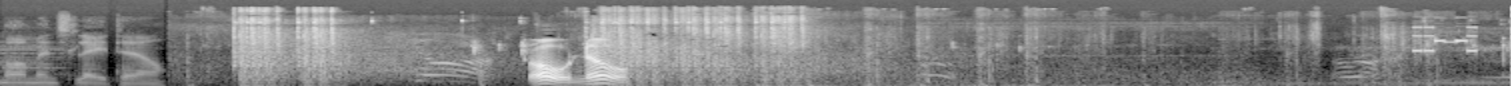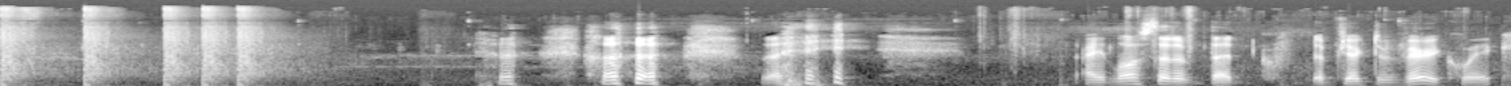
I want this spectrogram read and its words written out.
moments later. Oh no. I lost that that objective very quick.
